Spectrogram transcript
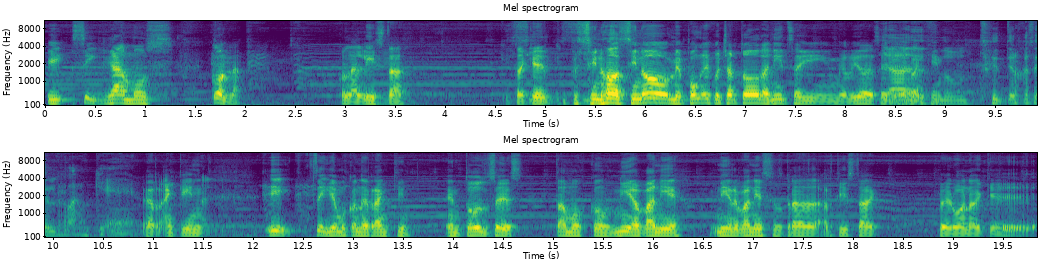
Y sigamos con la con la lista. O sea que pues, si no, si no me pongo a escuchar todo Danitze y me olvido de hacer Ya, el ranking. no, tenemos que hacer el ranking. El ranking. Y seguimos con el ranking. Entonces, estamos con Nia Vanie. Nia Vanie es otra artista peruana que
